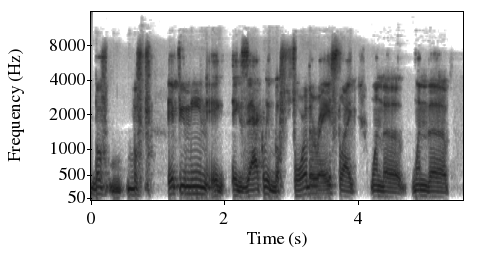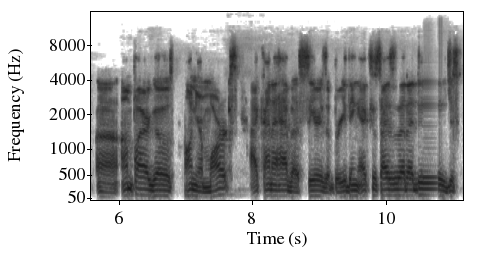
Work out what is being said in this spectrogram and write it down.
Bef- bef- if you mean exactly before the race, like when the when the uh, umpire goes on your marks, I kind of have a series of breathing exercises that I do just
